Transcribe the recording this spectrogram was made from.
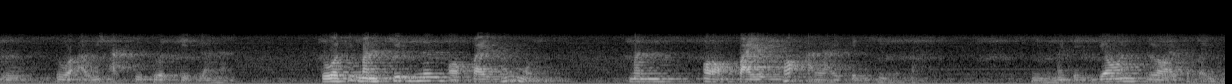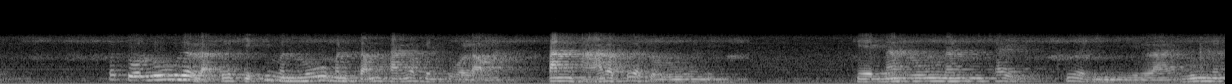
สู่ตัวอวิชชาคือตัวจิตแล้วนะตัวที่มันคิดนึกออกไปทั้งหมด มันออกไปเพราะอะไรเป็นเหตุนี่มันจะย้อนลอยเข้าไปก็ตัวรู้เรื่องแหละตัวจิตที่มันรู้มันสำคัญว่าเป็นตัวเรานะตัณหาเราเพื่อตัวรู้นั่เหตุนั้นรู้นั้นไม่ใช่เพื่อยินดีลายรู้นั้น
